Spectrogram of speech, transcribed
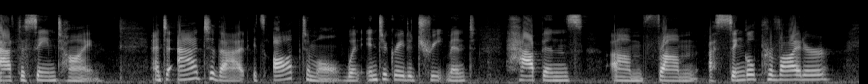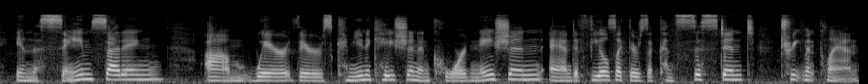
at the same time. And to add to that, it's optimal when integrated treatment happens um, from a single provider in the same setting. Um, where there's communication and coordination, and it feels like there's a consistent treatment plan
